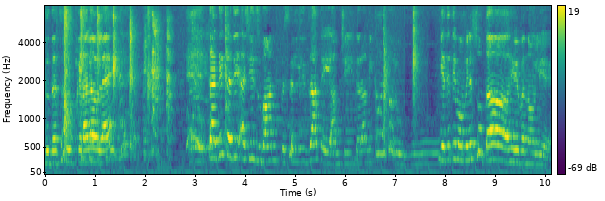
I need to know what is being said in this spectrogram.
दुधाचा उकडा लावलाय. कधी कधी अशी जुबान फिसलली जाते आमची तर आम्ही काय करू? येते ती मम्मीने स्वतः हे बनवली आहे.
